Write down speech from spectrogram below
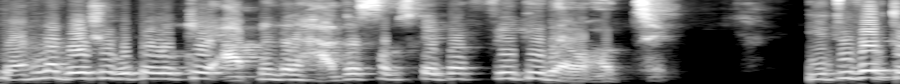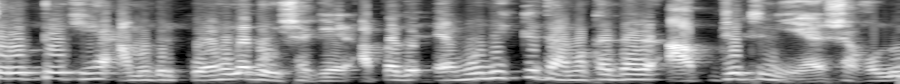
পহেলা বৈশাখ উপলক্ষে আপনাদের হাজার সাবস্ক্রাইবার ফ্রিতে দেওয়া হচ্ছে। ইউটিউবের তরফ থেকে আমাদের পহেলা বৈশাখের আপনাদের এমন একটি ধামাকাদার আপডেট নিয়ে আসা হলো,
